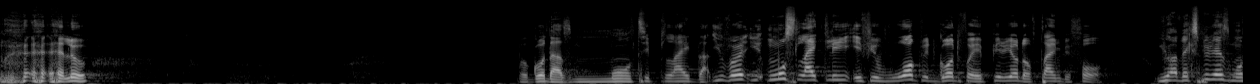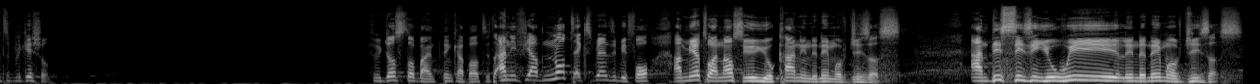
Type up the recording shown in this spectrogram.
Hello? But God has multiplied that. You've heard, you, most likely, if you've worked with God for a period of time before, you have experienced multiplication. If you just stop and think about it. And if you have not experienced it before, I'm here to announce to you you can in the name of Jesus. And this season you will in the name of Jesus.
